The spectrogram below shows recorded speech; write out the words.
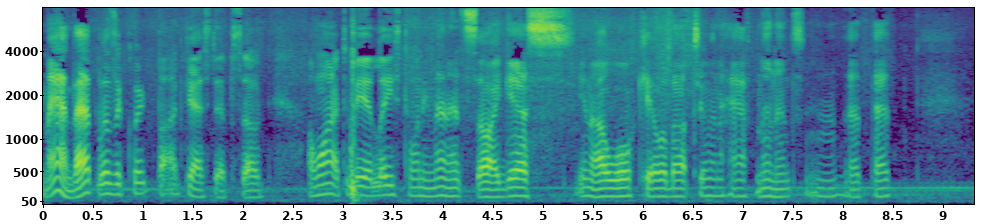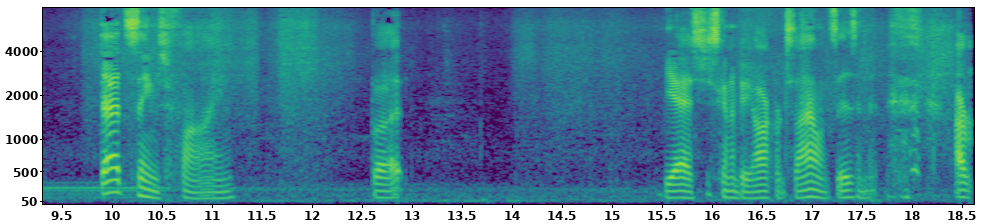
Man, that was a quick podcast episode. I want it to be at least 20 minutes, so I guess, you know, we'll kill about two and a half minutes. Mm, that, that, that seems fine. But, yeah, it's just going to be awkward silence, isn't it? I,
